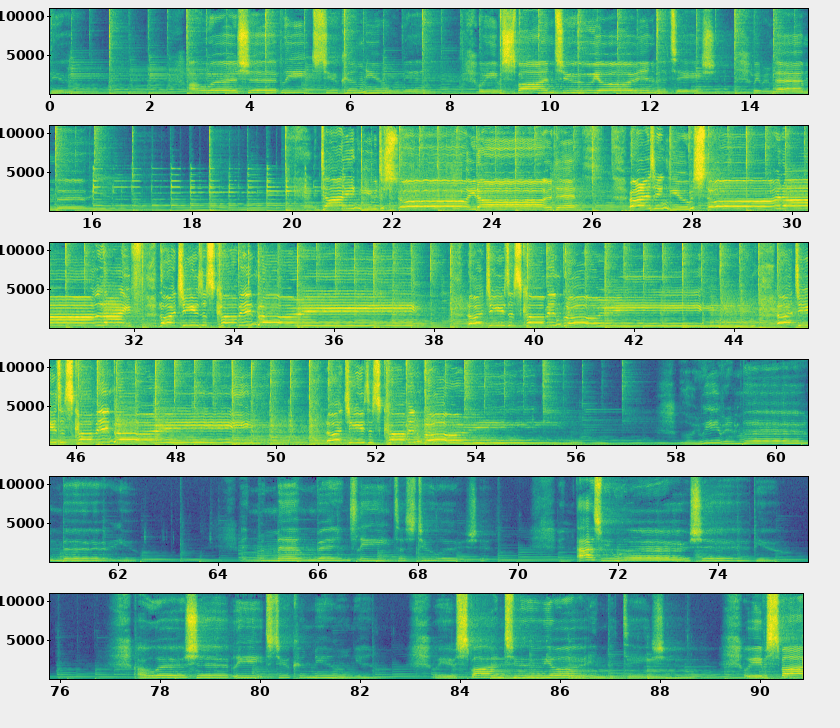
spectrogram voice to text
you, our worship leads to communion. We respond to your invitation. We remember you. And dying, you destroyed our death. Rising, you restored our life. Lord Jesus, come respond to your invitation. We respond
